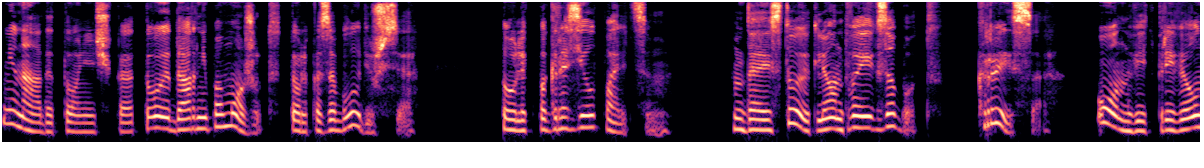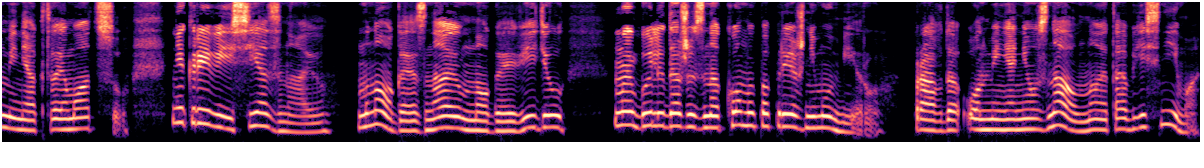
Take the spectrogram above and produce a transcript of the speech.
Не надо, Тонечка, твой дар не поможет, только заблудишься. Толик погрозил пальцем. Да и стоит ли он твоих забот? Крыса. Он ведь привел меня к твоему отцу. Не кривись, я знаю. Многое знаю, многое видел. Мы были даже знакомы по прежнему миру. Правда, он меня не узнал, но это объяснимо.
